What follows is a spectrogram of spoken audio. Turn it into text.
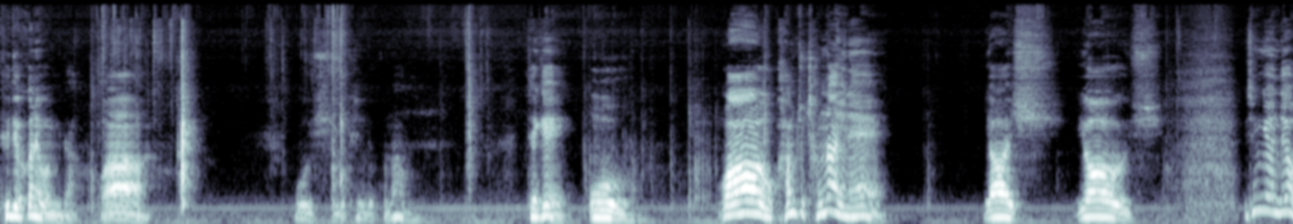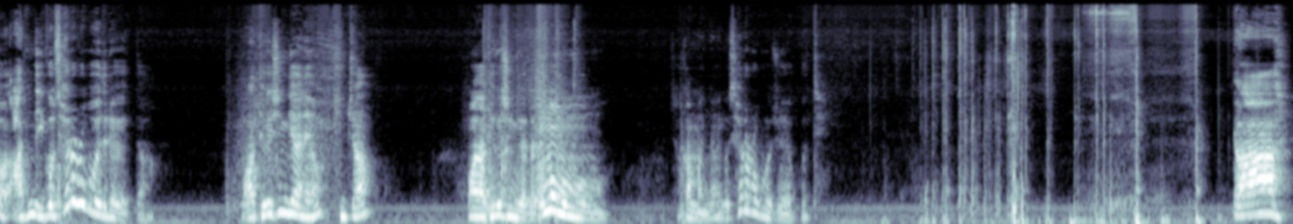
드디어 꺼내봅니다. 와, 오씨 이렇게 생겼구나. 되게 오, 와우 감촉 장난 아니네. 야 씨, 야 씨 생겼는데요. 아 근데 이거 세로로 보여드려야겠다. 와 되게 신기하네요, 진짜. 와 나 되게 신기하다. 어머머머머. 잠깐만요. 이거 세로로 보여줘야 할 것 같아. 야,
